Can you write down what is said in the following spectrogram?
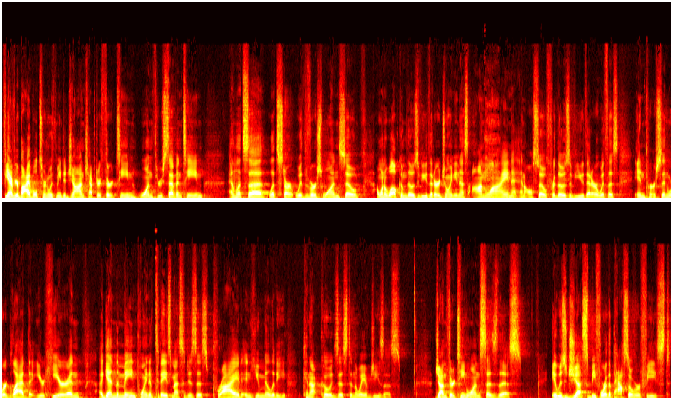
if you have your Bible, turn with me to John chapter 13, 1 through 17. And let's, uh, let's start with verse 1. So I want to welcome those of you that are joining us online, and also for those of you that are with us in person. We're glad that you're here. And again, the main point of today's message is this pride and humility cannot coexist in the way of Jesus. John 13, 1 says this it was just before the Passover feast.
